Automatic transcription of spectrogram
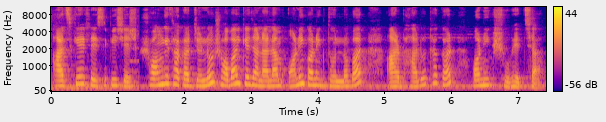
আজকের রেসিপি শেষ। সঙ্গে থাকার জন্য সবাইকে জানালাম অনেক অনেক ধন্যবাদ। আর ভালো থাকার অনেক শুভেচ্ছা।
